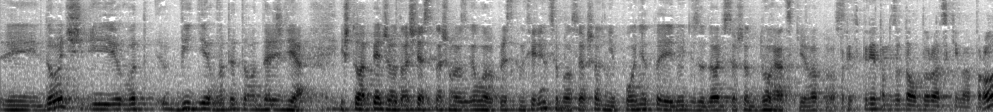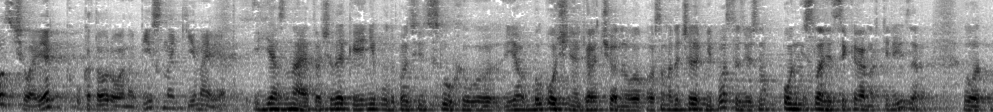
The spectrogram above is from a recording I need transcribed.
и дочь, и вот в виде вот этого дождя. И что, опять же, возвращаясь к нашему разговору пресс-конференции, было совершенно не и люди задавали совершенно дурацкие вопросы. При, при этом задал дурацкий вопрос человек, у которого написано киновед. Я знаю этого человека, я не буду просить слух его, я был очень огорчен его вопросом. Этот человек не просто известен, он не слазит с экранов телевизора. Вот.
